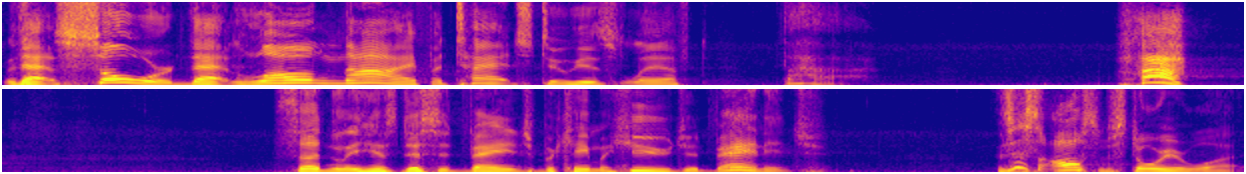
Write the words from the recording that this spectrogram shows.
that sword, that long knife attached to his left thigh. Ha! Suddenly his disadvantage became a huge advantage. Is this an awesome story or what?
